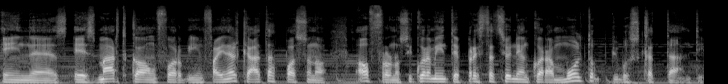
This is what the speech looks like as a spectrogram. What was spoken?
e, in, eh, e Smart Comfort in Final Cut possono, offrono sicuramente prestazioni ancora molto più scattanti.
